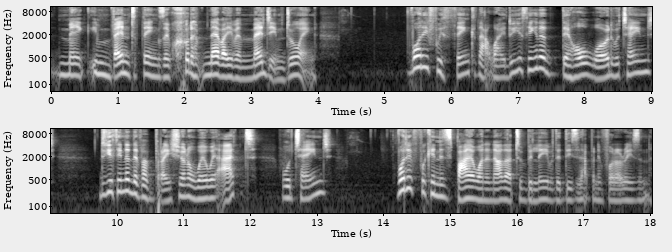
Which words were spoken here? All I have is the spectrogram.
make invent things that could have never even imagined doing. what if we think that way? Do you think that the whole world would change? Do you think that the vibration of where we're at would change? What if we can inspire one another to believe that this is happening for a reason?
